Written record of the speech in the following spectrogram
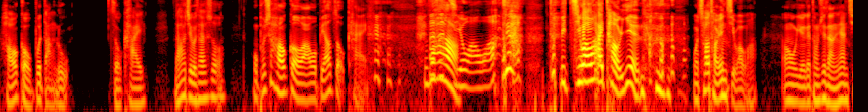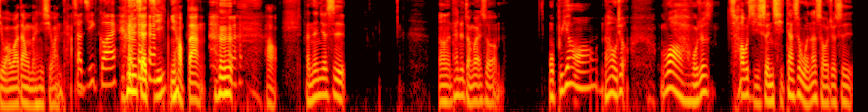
好狗不挡路，走开。然后结果他说，我不是好狗啊，我不要走开。那是吉娃娃，他比吉娃娃还讨厌，我超讨厌吉娃娃。然后我有一个同学长得像吉娃娃，但我们很喜欢他。小吉乖，小吉，你好棒。好，反正就是，嗯，他就转过来说：“我不要哦。”然后我就，哇，我就超级生气。但是我那时候就是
